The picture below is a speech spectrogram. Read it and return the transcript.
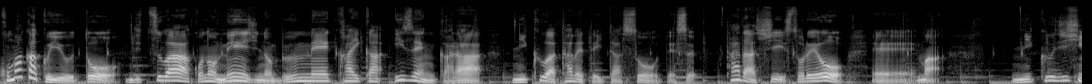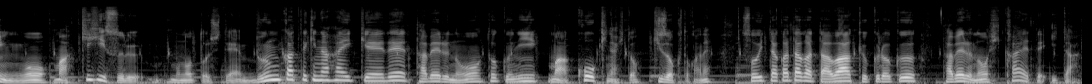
細かく言うと、実はこの明治の文明開化以前から肉は食べていたそうです。ただし、それを、えー、まあ、肉自身を、まあ、忌避するものとして文化的な背景で食べるのを特に、まあ、高貴な人貴族とかねそういった方々は極力食べるのを控えていた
